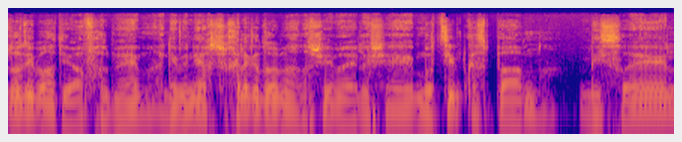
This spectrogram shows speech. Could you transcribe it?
לא דיברתי עם אף אחד מהם. אני מניח שחלק גדול מהאנשים האלה שמוצאים כספם בישראל,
